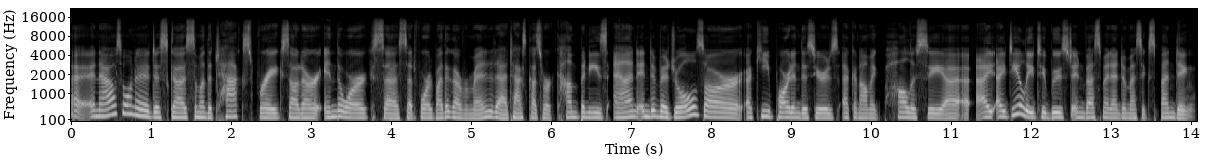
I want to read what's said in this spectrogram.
Uh, and I also want to discuss some of the tax breaks that are in the works uh, set forward by the government. Uh, tax cuts for companies and individuals are a key part in this year's economic policy, uh, ideally to boost investment and domestic spending.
